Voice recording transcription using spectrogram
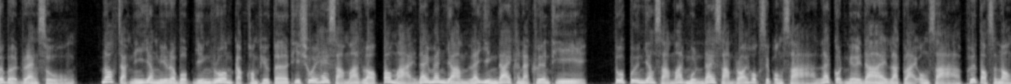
ระเบิดแรงสูง นอกจากนี้ยังมีระบบยิงร่วมกับคอมพิวเตอร์ที่ช่วยให้สามารถล็อกเป้าหมายได้แม่นยำและยิงได้ขณะเคลื่อนที่ ตัวปืนยังสามารถหมุนได้ 360 องศา และกดเงยได้หลากหลายองศา เพื่อตอบสนอง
